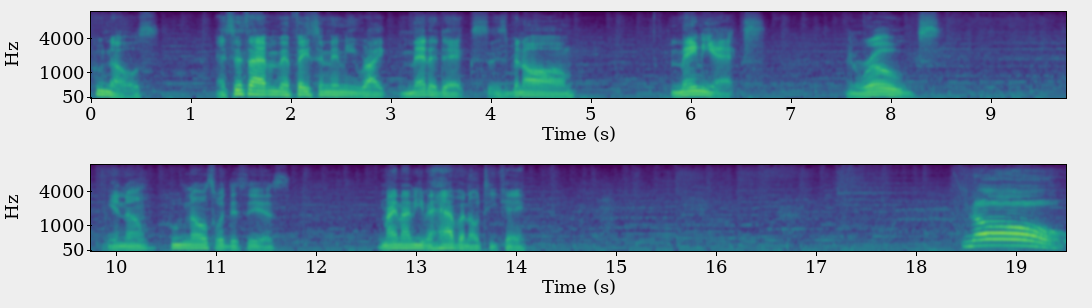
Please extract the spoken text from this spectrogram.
who knows? And since I haven't been facing any like meta decks, it's been all maniacs and rogues. You know, who knows what this is? Might not even have an OTK. No.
